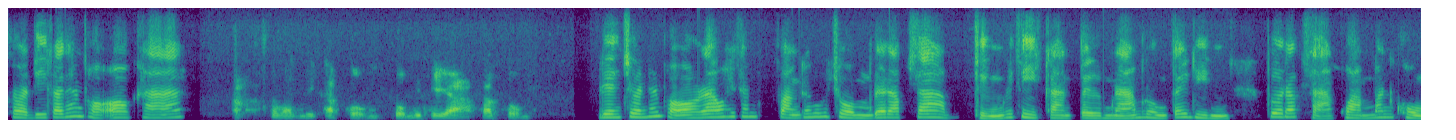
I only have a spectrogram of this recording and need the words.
สวัสดีค่ะท่านผออคะครับสวัสดีครับผม ผมวิทยาครับผม เรียนเชิญท่านผอเล่าให้ท่านฟังท่านผู้ชมได้รับทราบถึงวิธีการเติมน้ำลงใต้ดิน เพื่อรักษาความมั่นคง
